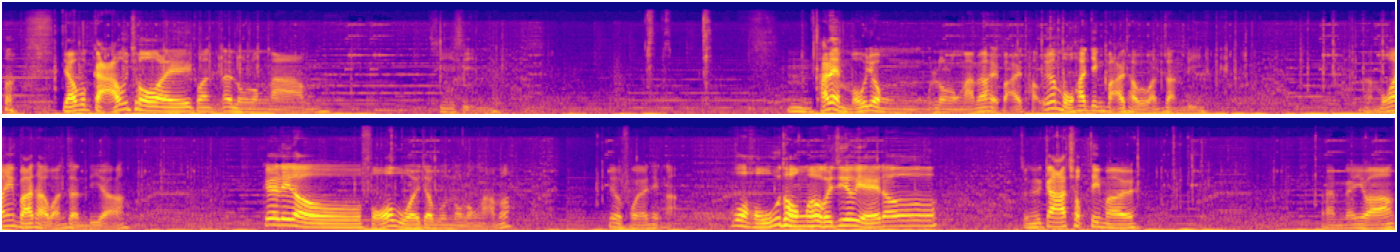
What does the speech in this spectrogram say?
有冇搞錯啊你滾啊龍龍岩，黐線！嗯，睇嚟唔好用龍龍眼一齊擺頭，因為冇黑鷹擺頭會穩陣啲。冇黑鷹擺頭穩陣啲啊！跟住呢度火護就換龍龍眼咯。呢度放隱形眼，哇，好痛啊！佢招嘢都，仲要加速添佢。但係唔緊要啊，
